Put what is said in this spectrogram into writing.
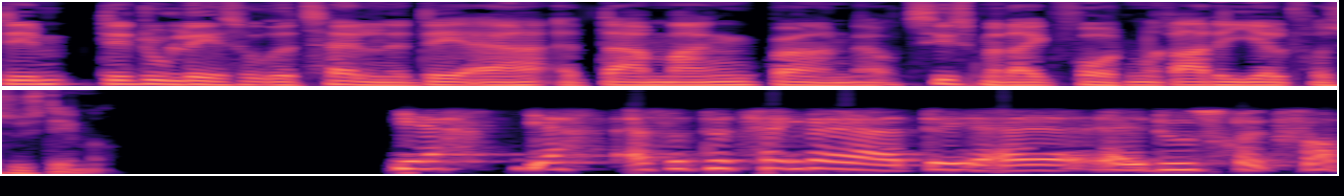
det, det, du læser ud af tallene, det er, at der er mange børn med autisme, der ikke får den rette hjælp fra systemet? Ja, ja. Altså det tænker jeg, at det er, er et udtryk for.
